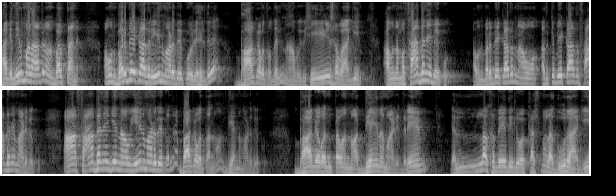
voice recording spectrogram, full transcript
ಹಾಗೆ ನಿರ್ಮಲ ಆದರೆ ಅವನು ಬರ್ತಾನೆ. ಅವನು ಬರಬೇಕಾದ್ರೆ ಏನು ಮಾಡಬೇಕು ಹೇಳಿ ಹೇಳಿದರೆ ಭಾಗವತದಲ್ಲಿ ನಾವು ವಿಶೇಷವಾಗಿ ಅವನು ನಮ್ಮ ಸಾಧನೆ ಬೇಕು. ಅವನು ಬರಬೇಕಾದ್ರೆ ನಾವು ಅದಕ್ಕೆ ಬೇಕಾದ ಸಾಧನೆ ಮಾಡಬೇಕು. ಆ ಸಾಧನೆಗೆ ನಾವು ಏನು ಮಾಡಬೇಕು ಅಂದರೆ ಭಾಗವತವನ್ನು ಅಧ್ಯಯನ ಮಾಡಬೇಕು. ಭಾಗವಂತವನ್ನು ಅಧ್ಯಯನ ಮಾಡಿದರೆ ಎಲ್ಲ ಹೃದಯದಲ್ಲಿರುವ ಕಶ್ಮಲ ದೂರ ಆಗಿ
